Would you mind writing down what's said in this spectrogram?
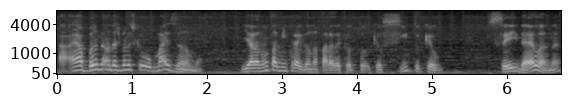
A, a, banda é uma das bandas que eu mais amo. E ela não tá me entregando a parada que eu, tô, que eu sinto que eu sei dela, né?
